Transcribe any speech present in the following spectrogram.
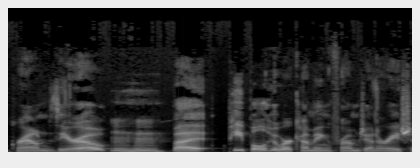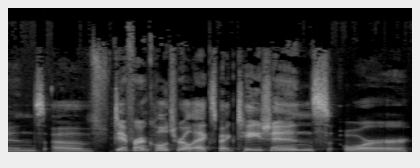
ground 0 but people who are coming from generations of different cultural expectations or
